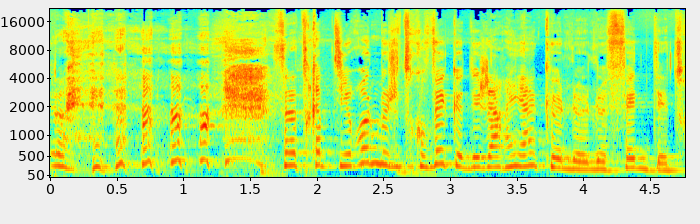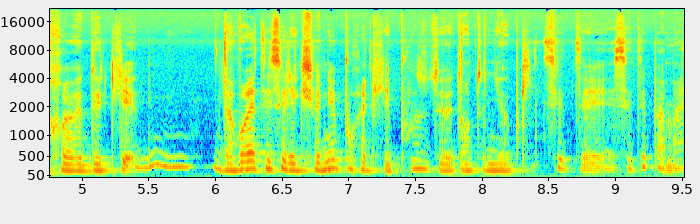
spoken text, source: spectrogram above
c'est un très petit rôle, mais je trouvais que déjà rien que le, fait d'être, d'avoir été sélectionnée pour être l'épouse d'Anthony Hopkins, c'était, c'était pas mal.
